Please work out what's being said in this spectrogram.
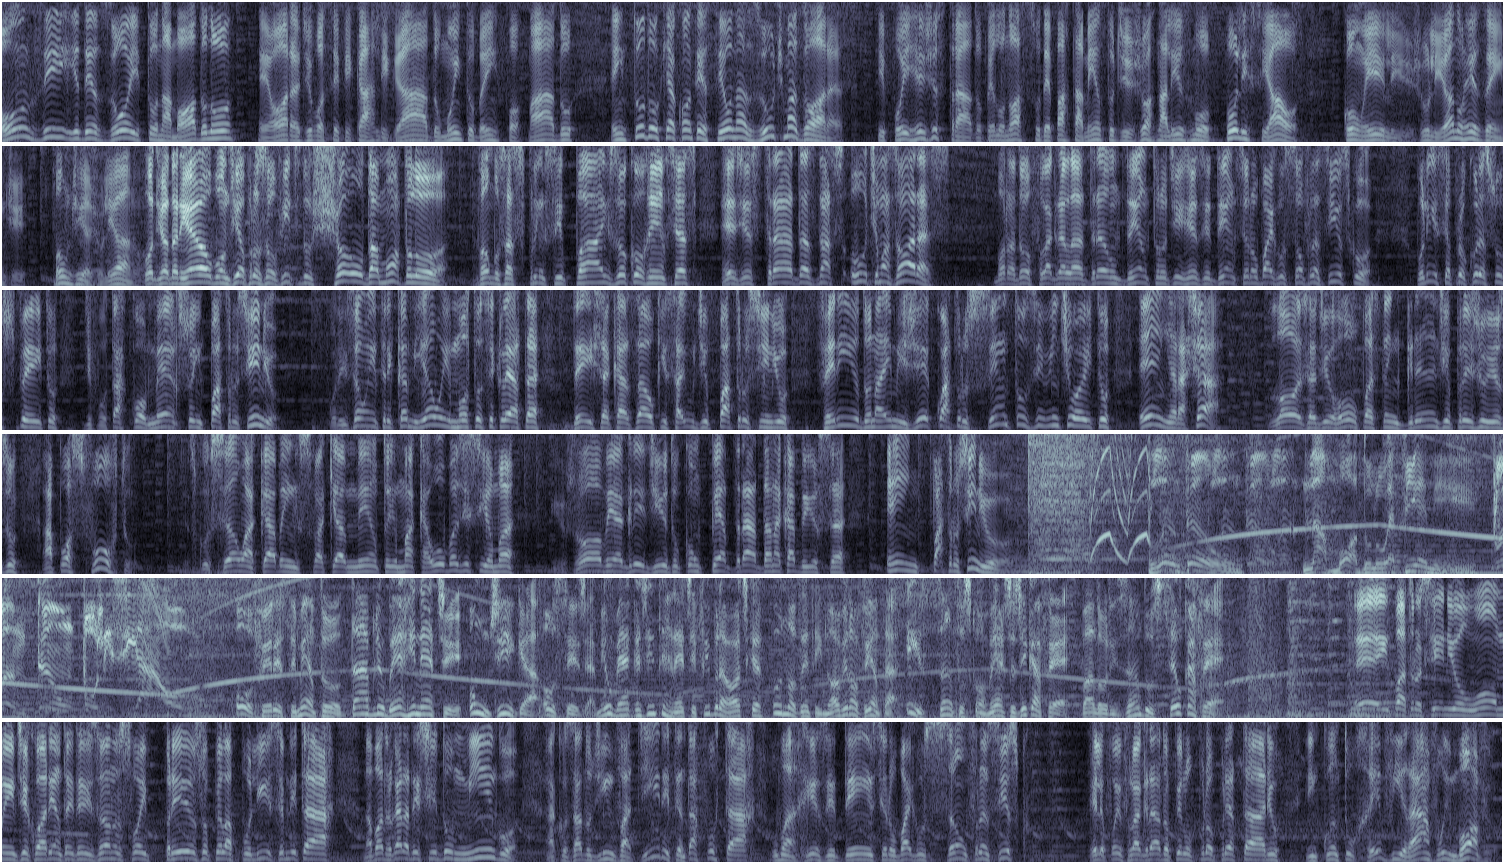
11 e 18 na módulo. É hora de você ficar ligado, muito bem informado em tudo o que aconteceu nas últimas horas e foi registrado pelo nosso Departamento de Jornalismo Policial. Com ele, Juliano Rezende. Bom dia, Juliano. Bom dia, Daniel. Bom dia para os ouvintes do Show da Módulo. Vamos às principais ocorrências registradas nas últimas horas. Morador flagra ladrão dentro de residência no bairro São Francisco. Polícia procura suspeito de furtar comércio em patrocínio. Colisão entre caminhão e motocicleta deixa casal que saiu de patrocínio ferido na MG 428 em Araxá. Loja de roupas tem grande prejuízo após furto. Discussão acaba em esfaqueamento em Macaúbas de Cima e jovem agredido com pedrada na cabeça em patrocínio. Plantão na Módulo FM. Plantão policial. Oferecimento WBRnet, 1 giga, ou seja, mil megas de internet e fibra ótica por R$ 99,90. E Santos Comércio de Café, valorizando o seu café. Em patrocínio, um homem de 43 anos foi preso pela Polícia Militar na madrugada deste domingo, acusado de invadir e tentar furtar uma residência no bairro São Francisco. Ele foi flagrado pelo proprietário enquanto revirava o imóvel.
